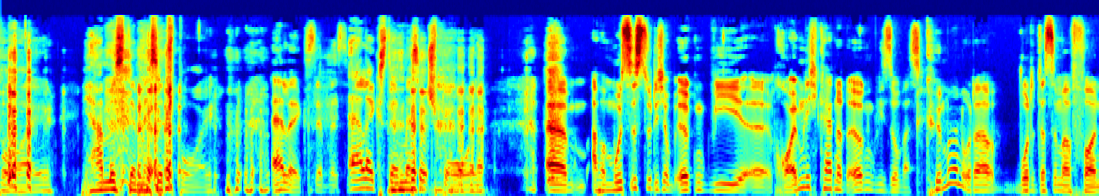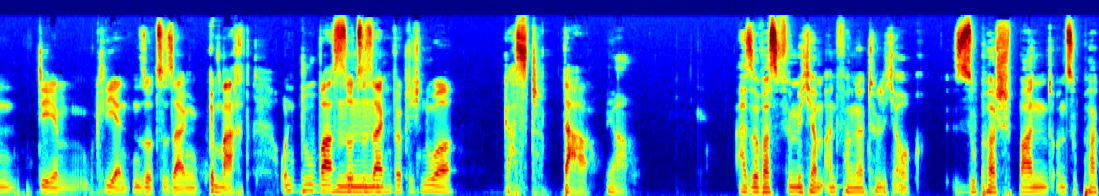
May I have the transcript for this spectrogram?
Boy. Hermes, der Message Boy. Alex, der Beste. Alex, der Message Boy. Ähm, aber musstest du dich um irgendwie äh, Räumlichkeiten oder irgendwie sowas kümmern oder wurde das immer von dem Klienten sozusagen gemacht und du warst Hm. sozusagen wirklich nur Gast. da? Ja. Also was für mich am Anfang natürlich auch super spannend und super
